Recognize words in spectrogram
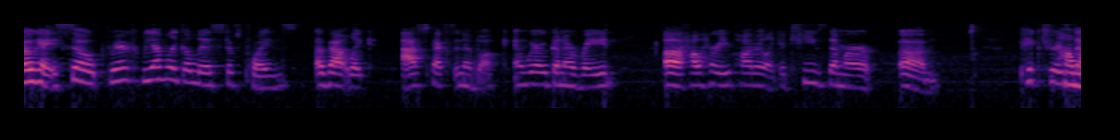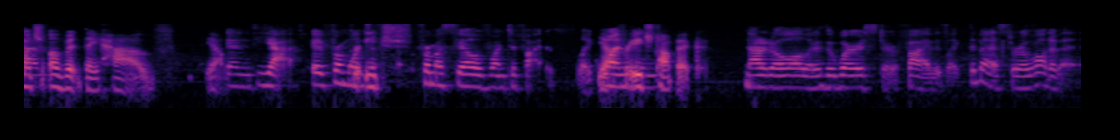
Okay, so we're we have like a list of points about like aspects in a book, and we're gonna rate uh, how Harry Potter like achieves them or um, pictures How them. much of it they have. Yeah. and yeah, it, from one each- f- from a scale of one to five, like Yeah, one for each topic. not at all or the worst, or five is like the best or a lot of it.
